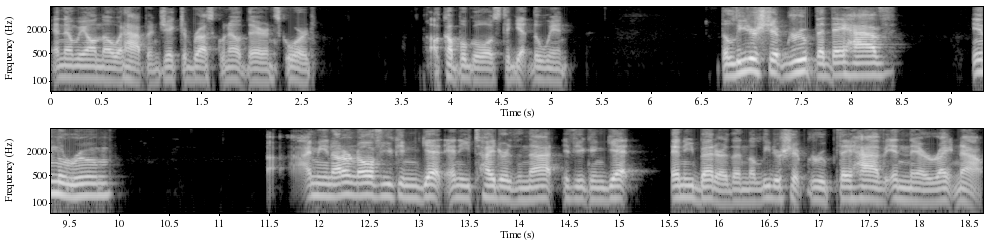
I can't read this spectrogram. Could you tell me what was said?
And then we all know what happened. Jake DeBrusk went out there and scored a couple goals to get the win. The leadership group that they have in the room, I mean, I don't know if you can get any tighter than that, if you can get any better than the leadership group they have in there right now.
